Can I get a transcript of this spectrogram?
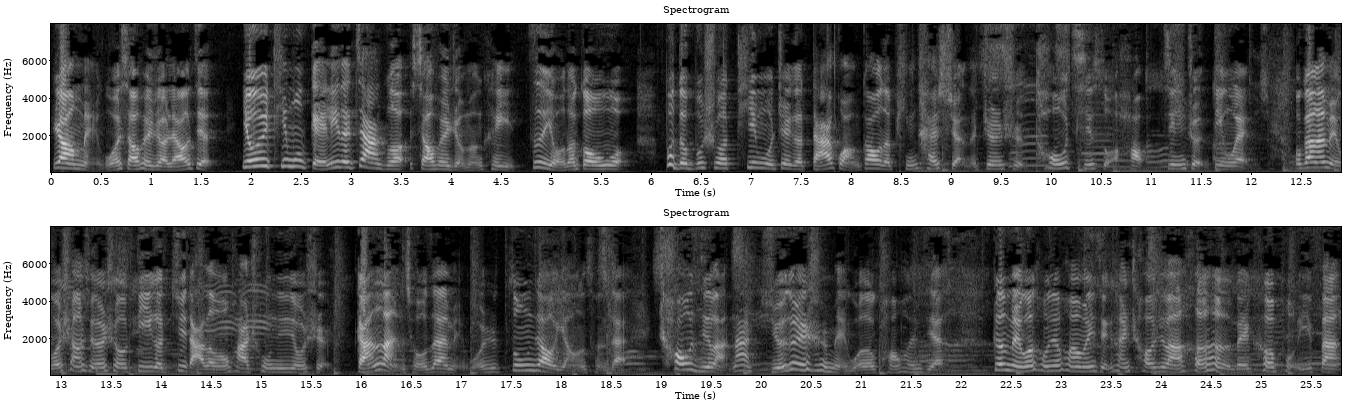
让美国消费者了解，由于 Temu 给力的价格，消费者们可以自由的购物。不得不说，Team 这个打广告的平台选的真是投其所好，精准定位。我刚来美国上学的时候，第一个巨大的文化冲击就是橄榄球在美国是宗教一样的存在。超级碗那绝对是美国的狂欢节，跟美国同学朋友们一起看超级碗，狠狠的被科普了一番。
